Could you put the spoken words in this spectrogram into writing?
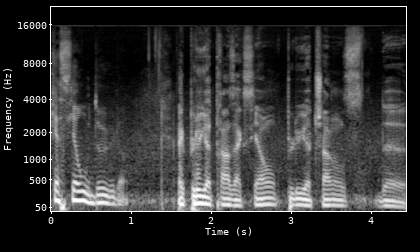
question ou deux. Là. Fait que plus il y a de transactions, plus il y a de chances de,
